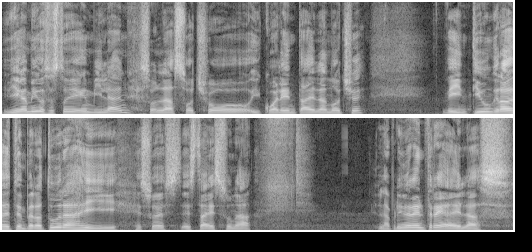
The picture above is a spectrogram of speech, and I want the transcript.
Bien amigos, estoy en Milán, son las 8 y 40 de la noche, 21 grados de temperatura y eso es, esta es una, la primera entrega de las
